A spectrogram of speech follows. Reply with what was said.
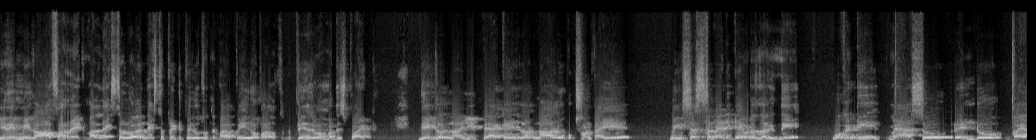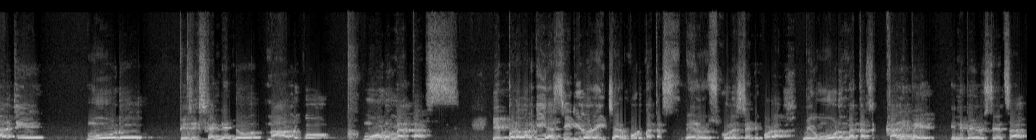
ఇది మీకు ఆఫర్ రేట్. మళ్ళీ నెక్స్ట్ నెక్స్ట్ ప్రింట్ పెరుగుతుంది. మళ్ళీ వెయ్యి రూపాయలు అవుతుంది. ప్లీజ్ రిమెంబర్ దిస్ పాయింట్ దీంట్లో నా- ఈ ప్యాకేజ్లో నాలుగు బుక్స్ ఉంటాయి. మీకు సిస్టమేటిక్ ఇవ్వడం జరిగింది. ఒకటి మ్యాథ్స్ రెండు బయాలజీ మూడు ఫిజిక్స్ కంటెంట్ నాలుగు మూడు మెథడ్స్ ఇప్పటి వరకు ఎస్సిటీలోనే ఇచ్చారు మూడు మెథడ్స్ నేను స్కూల్ స్టడీ కూడా మీకు మూడు మెథడ్స్ కలిపి ఎన్ని పేర్లు తెలుసా?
